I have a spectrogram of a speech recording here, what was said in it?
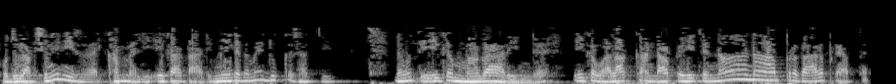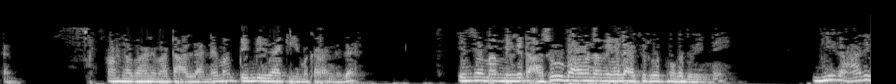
පොදු ලක්ෂණේ නිසයි කම්මැලි ඒකාකාරී මේක තමයි දුක්ඛ සත්‍යය. නමුත් ඒක මගහරින්න ඒක වළක්වන්න අපේ හිත নানা ආකාර ප්‍රයත්න කරනවා. ආනපාන මට අල්ලන්නේ මම පිම්බි වැකිලිම කරන්නද? ඒ නිසා මම මේකට අසුභ භාවනා මේ වෙලාව කරුවොත් මොකද වෙන්නේ? මේක හරි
